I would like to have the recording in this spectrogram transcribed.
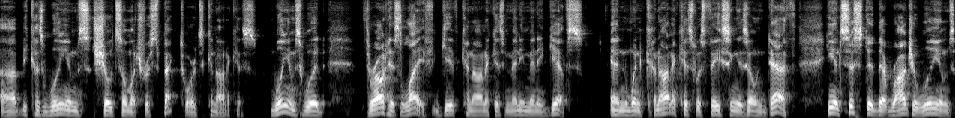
uh, because Williams showed so much respect towards Canonicus. Williams would throughout his life give Canonicus many, many gifts. And when Canonicus was facing his own death, he insisted that Roger Williams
